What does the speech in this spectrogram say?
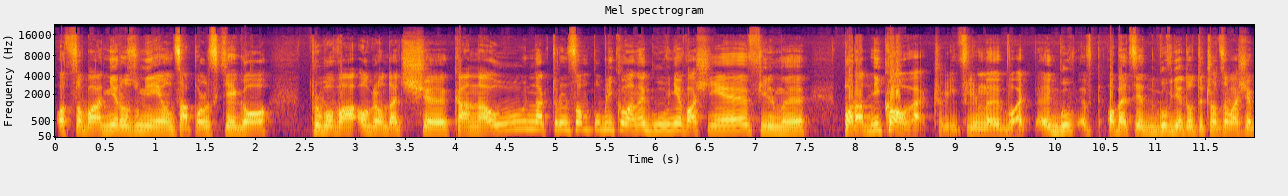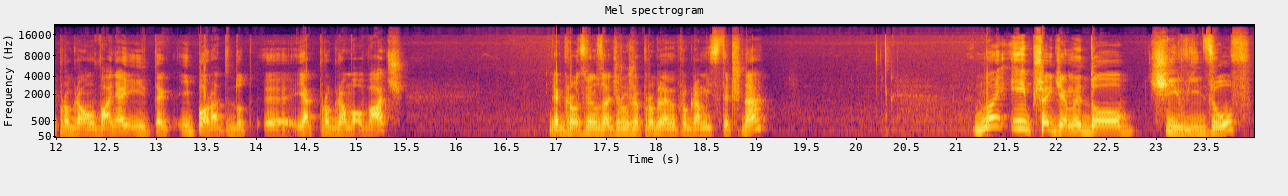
osoba nierozumiejąca polskiego próbowała oglądać e, kanał, na którym są publikowane głównie właśnie filmy poradnikowe, czyli filmy e, obecnie głównie dotyczące właśnie programowania i, te, i porad, do, e, jak programować, jak rozwiązać różne problemy programistyczne. No i przejdziemy do ci widzów.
